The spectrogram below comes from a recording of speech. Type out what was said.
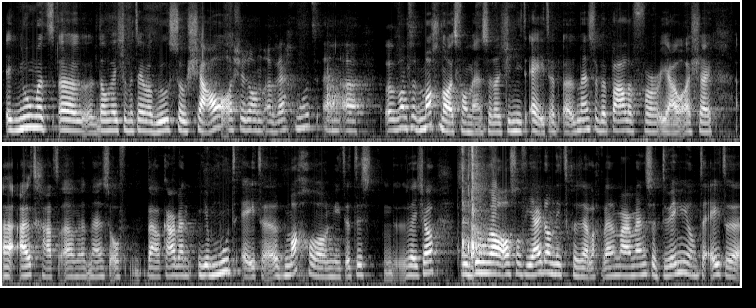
ik noem het, uh, dan weet je meteen wat ik bedoel, sociaal als je dan uh, weg moet. Want het mag nooit van mensen dat je niet eet. Mensen bepalen voor jou als jij uitgaat met mensen of bij elkaar bent, je moet eten. Het mag gewoon niet. Het is, weet je ze doen wel alsof jij dan niet gezellig bent, maar mensen dwingen je om te eten.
